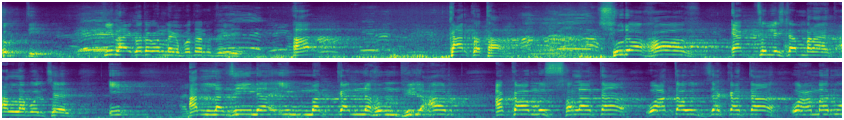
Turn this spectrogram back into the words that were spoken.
শক্তি কি ভাই কথা কোন লাগে? প্রধান অতিথি। কার কথা? সুর হজ, একচল্লিশ নাম্বার আয়াত। আল্লাহ বলছেন আল্লাযীনা ইম্মাক্কান্নাহুম ফিল আরদ আকামুস আমারু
